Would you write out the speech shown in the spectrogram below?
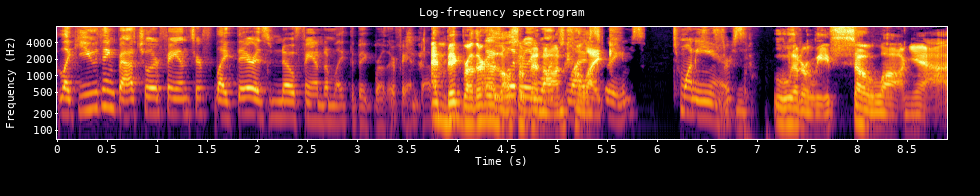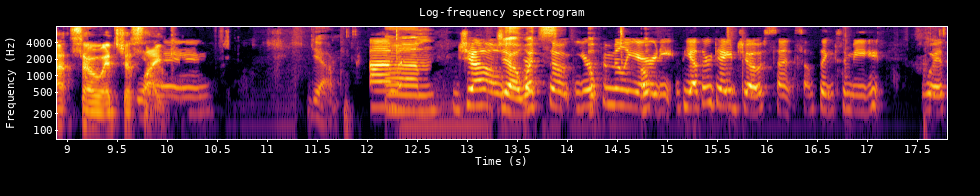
like you think Bachelor fans are like there is no fandom like the Big Brother fandom. and Big Brother They has also been on for like streams. twenty years. literally so long. Yeah, so it's just Yeah. like Yeah. Um, Um. Joe, Joe, so- what's- so your oh, familiarity? The other day, Joe sent something to me with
